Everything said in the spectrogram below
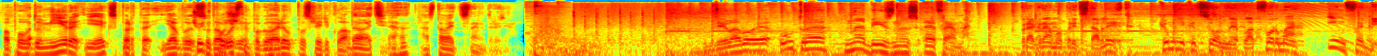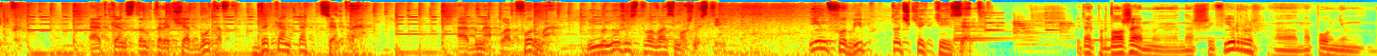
По поводу мира и экспорта я бы Чуть с удовольствием позже. поговорил после рекламы. Давайте. ага. Оставайтесь с нами, друзья. Деловое утро на бизнес FM. Программу представляет коммуникационная платформа «Инфобип». От конструктора чат-ботов до контакт-центра. Одна платформа, множество возможностей. infobip.kz Итак, продолжаем мы наш эфир. Э, Напомним,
